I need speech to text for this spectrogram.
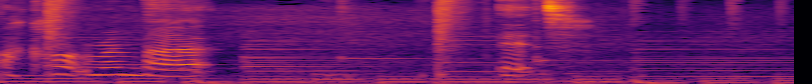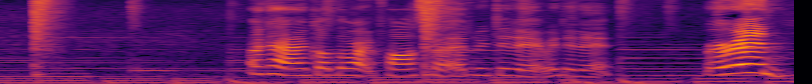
I can't remember it. Okay, I got the right password. We did it, we did it. We're in!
